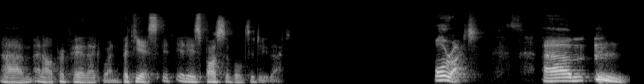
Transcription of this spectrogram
um, and I'll prepare that one. But yes, it, it is possible to do that. All right. Um,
